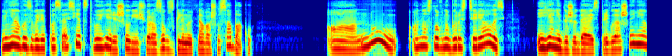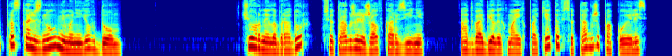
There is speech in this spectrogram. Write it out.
Меня вызвали по соседству, и я решил еще разок взглянуть на вашу собаку. А, ну, она словно бы растерялась, и я, не дожидаясь приглашения, проскользнул мимо нее в дом. Черный лабрадор все так же лежал в корзине, а два белых моих пакета все так же покоились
